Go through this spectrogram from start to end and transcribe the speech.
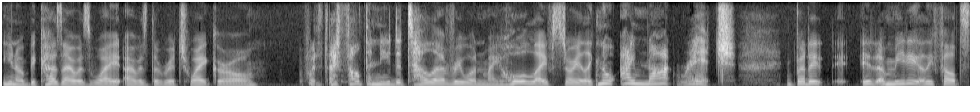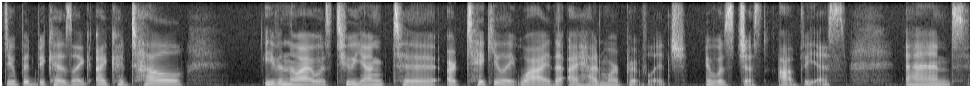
you know, because I was white, I was the rich white girl. I felt the need to tell everyone my whole life story like, no, I'm not rich but it it immediately felt stupid because like I could tell even though I was too young to articulate why that I had more privilege. It was just obvious. And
